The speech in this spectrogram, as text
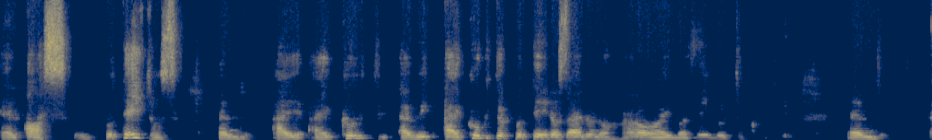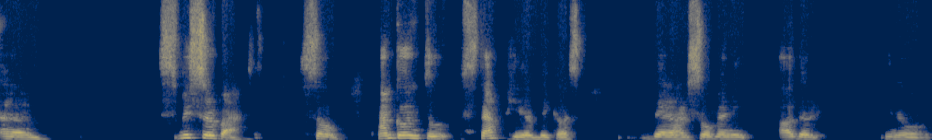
and us potatoes. and I I cooked I, I cooked the potatoes. I don't know how I was able to cook it, and um, we survived. So I'm going to stop here because there are so many other, you know,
